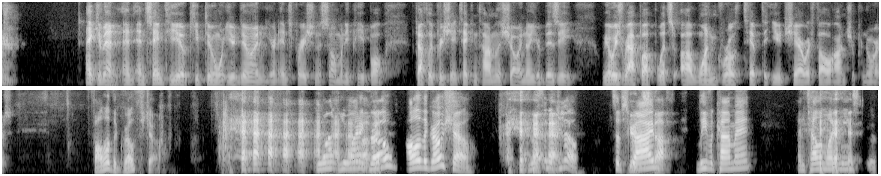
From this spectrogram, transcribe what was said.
Thank you, man. And and same to you. Keep doing what you're doing. You're an inspiration to so many people. Definitely appreciate taking time on the show. I know you're busy. We always wrap up. What's uh, one growth tip that you'd share with fellow entrepreneurs? Follow the growth show. You want you want to grow? It. Follow the growth Show. Listen to Joe. Subscribe. Leave a comment and tell them what it means to you.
